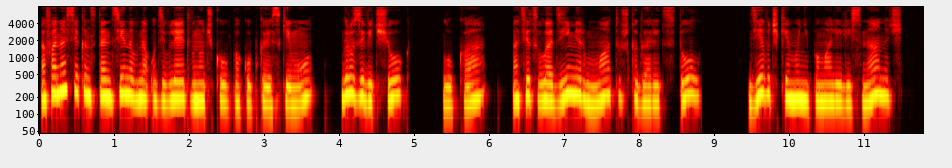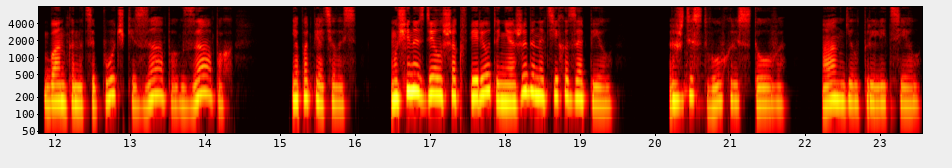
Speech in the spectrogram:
Афанасия Константиновна удивляет внучку покупкой эскимо, грузовичок, Лука, отец Владимир, матушка, горит стол. Девочки мы не помолились на ночь, банка на цепочке, запах, запах. Я попятилась. Мужчина сделал шаг вперед и неожиданно тихо запел. «Рождество Христово, ангел прилетел».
